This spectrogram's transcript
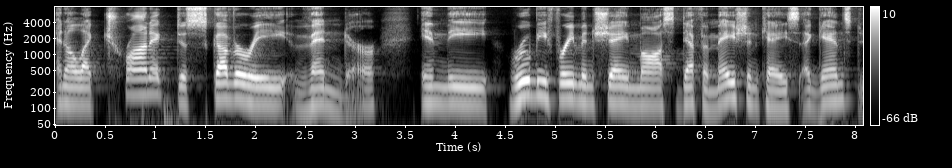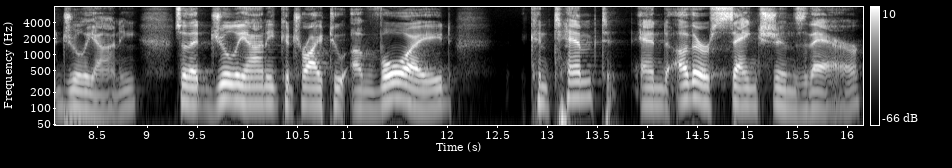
an electronic discovery vendor in the Ruby Freeman Shaye Moss defamation case against Giuliani so that Giuliani could try to avoid contempt and other sanctions there.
